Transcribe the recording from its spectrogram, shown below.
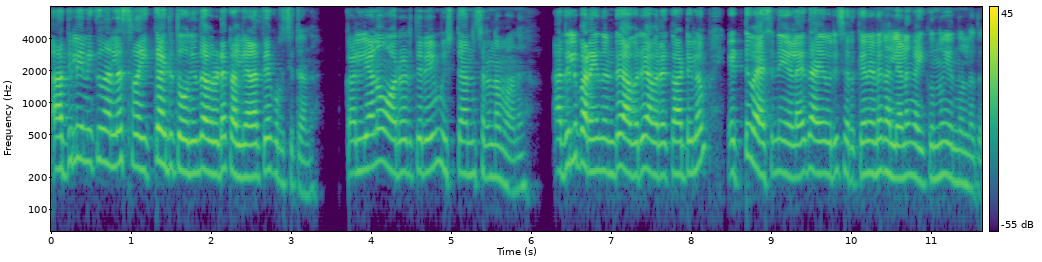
അതിൽ എനിക്ക് നല്ല സ്ട്രൈക്കായിട്ട് തോന്നിയത് അവരുടെ കല്യാണത്തെ കുറിച്ചിട്ടാണ്. കല്യാണം ഓരോരുത്തരെയും ഇഷ്ടാനുസരണമാണ്. അതിൽ പറയുന്നുണ്ട് അവർ അവരെക്കാട്ടിലും എട്ട് വയസ്സിന് ഇളയതായ ഒരു ചെറുക്കനാണ് കല്യാണം കഴിക്കുന്നു എന്നുള്ളത്.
